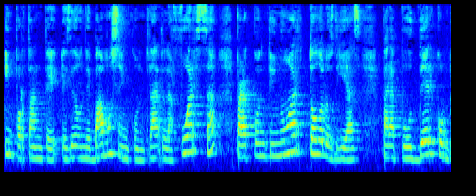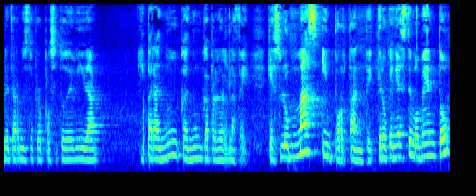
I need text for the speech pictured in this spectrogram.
importante, es de donde vamos a encontrar la fuerza para continuar todos los días, para poder completar nuestro propósito de vida y para nunca, nunca perder la fe, que es lo más importante. Creo que en este momento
